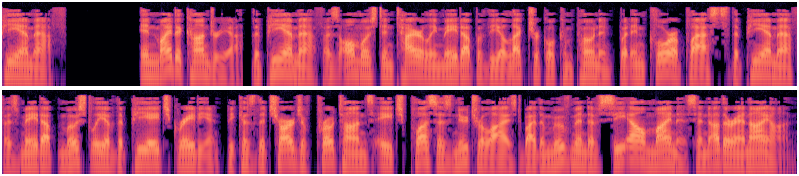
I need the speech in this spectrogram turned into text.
PMF. In mitochondria, the PMF is almost entirely made up of the electrical component but in chloroplasts the PMF is made up mostly of the pH gradient because the charge of protons H is neutralized by the movement of Cl- and other anions.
